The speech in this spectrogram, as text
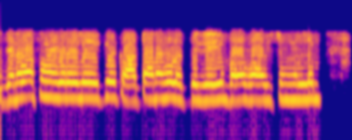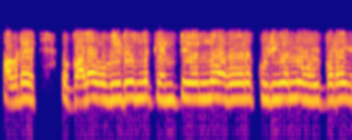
ജനവാസ മേഖലയിലേക്ക് കാട്ടാനകൾ എത്തുകയും പല പ്രാവശ്യങ്ങളിലും അവിടെ പല വീടുകളിലെ കിണറ്റുകളിലും അതേപോലെ കുഴികളിലും ഉൾപ്പെടെ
